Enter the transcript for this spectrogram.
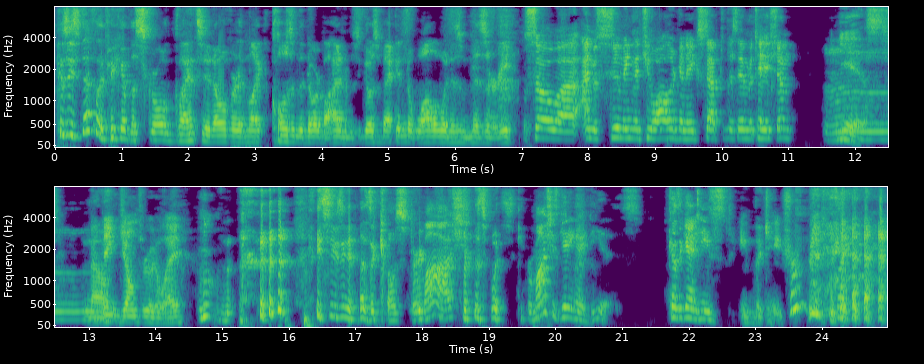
Because he's definitely picking up the scroll, glancing it over, and like closing the door behind him as he goes back in to wallow in his misery. so uh, I'm assuming that you all are going to accept this invitation. Yes. No. I think Joan threw it away. he's using it as a coaster Ramash, for Ramash, his whiskey. Ramash is getting ideas. Because again, he's Invitation? uh,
